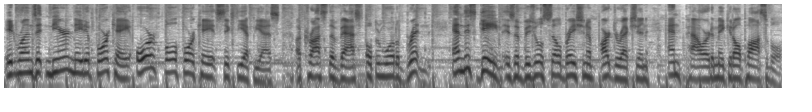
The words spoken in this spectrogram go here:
It runs at near native 4K or full 4K at 60 FPS across the vast open world of Britain. And this game is a visual celebration of art direction and power to make it all possible.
